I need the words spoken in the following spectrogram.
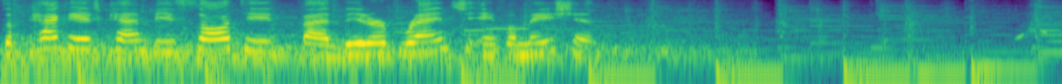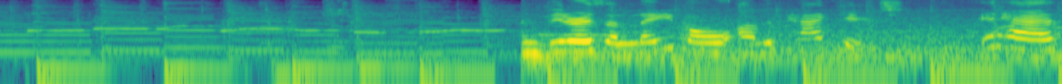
the package can be sorted by their branch information. And there is a label on the package. It has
